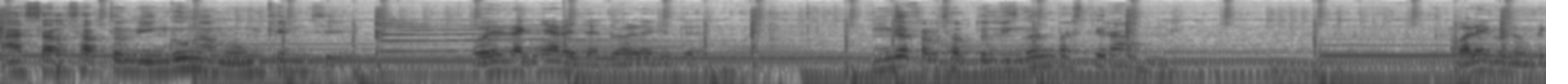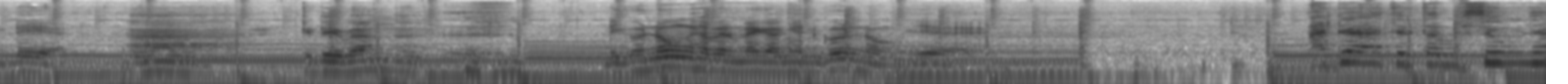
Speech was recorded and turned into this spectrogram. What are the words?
asal sabtu minggu nggak mungkin sih boleh naiknya ada jadwalnya gitu ya. enggak kalau sabtu mingguan pasti rame Apalagi gunung gede ya. ah gede banget Di gunung sambil megangin gunung, iya. Ada cerita mesumnya.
